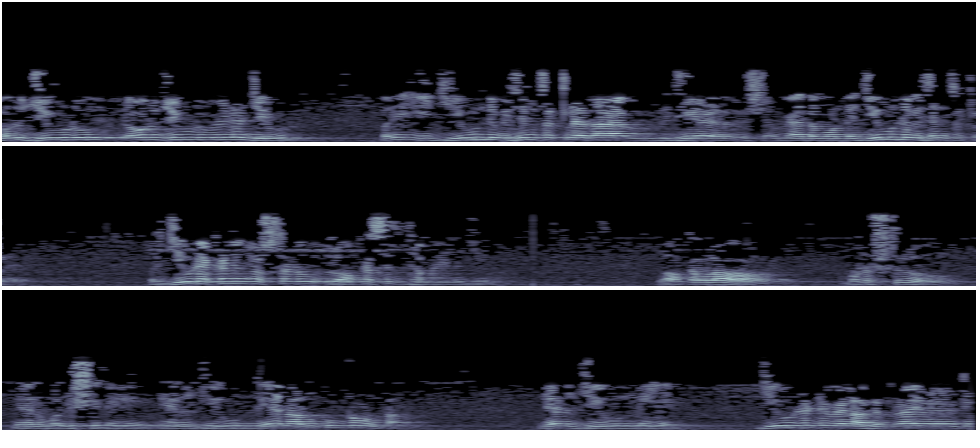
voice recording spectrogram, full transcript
ఎవరు జీవుడు? ఎవరు జీవుడు? వీడే జీవుడు. మరి ఈ జీవుణ్ణి విధించట్లేదా? విధి వేదము అంటే జీవుణ్ణి విధించట్లేదు. మరి జీవుడు ఎక్కడి నుంచి వస్తాడు? లోకసిద్ధమైన జీవుడు. లోకంలో మనుషులు నేను మనిషిని నేను జీవుణ్ణి అని అనుకుంటూ ఉంటారు. నేను జీవుణ్ణి. జీవుడు అంటే వీళ్ళ అభిప్రాయం ఏమిటి?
